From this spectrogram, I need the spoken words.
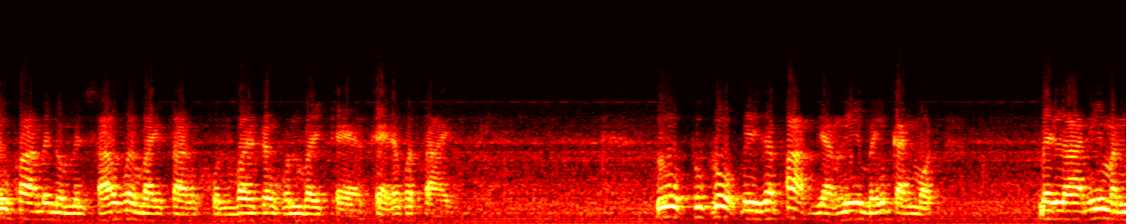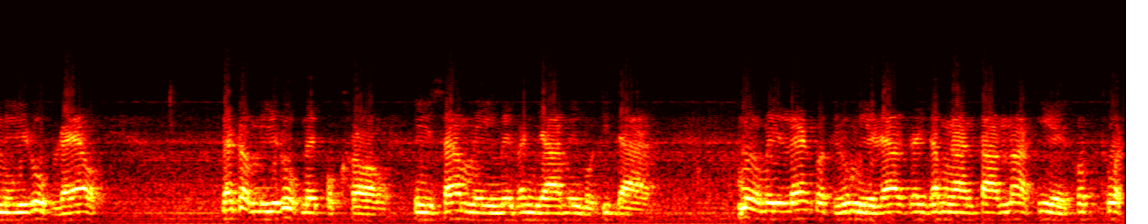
ถึงความเป็นหนุ่มเป็นสาวเป็นวัยกลางคนวัยกลางคนวัยแก่ แก่แล้วก็ตายรูปทุกรูปมีสภาพอย่างนี้เหมือนกันหมด เวลานี้มันมีรูปแล้ว แล้วก็มีรูปในปกครอง มีสามีมีปัญญามีบุตรธิดา เมื่อมีแล้วก็ถือมีแล้วจะทำงานตามหน้าที่ครบถ้วน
